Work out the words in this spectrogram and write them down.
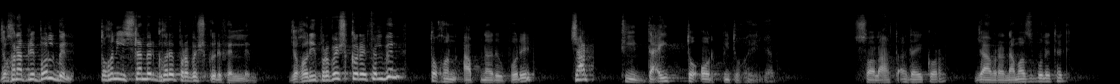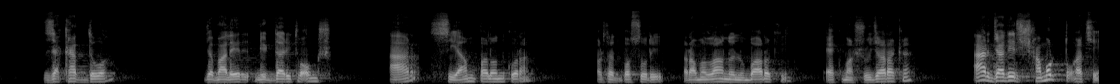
যখন আপনি বলবেন তখন ইসলামের ঘরে প্রবেশ করে ফেললেন। যখনই প্রবেশ করে ফেলবেন, তখন আপনার উপরে চারটি দায়িত্ব অর্পিত হয়ে যাবে। সলাৎ আদায় করা, যা আমরা নামাজ বলে থাকি জাকাত দেওয়া, যা মালের নির্ধারিত অংশ, আর সিয়াম পালন করা, অর্থাৎ বছরে রমলানুল মুবারকে এক মাস রোজা রাখা, আর যাদের সামর্থ্য আছে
